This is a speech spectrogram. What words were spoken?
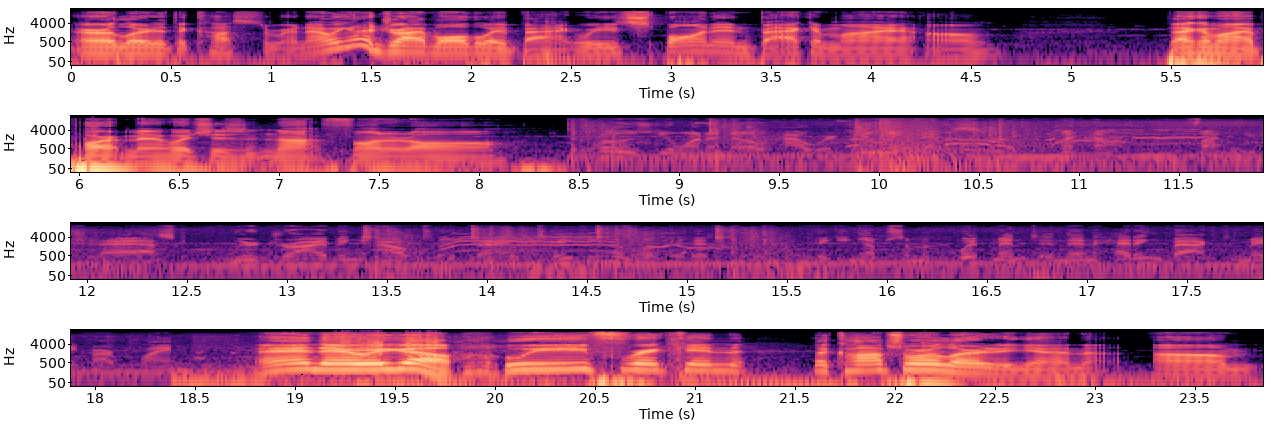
or alerted the customer. Now we gotta drive all the way back. We spawn in back in my um back in my apartment, which is not fun at all. Suppose you want to know how we're doing this. Well, funny you should ask. We're driving out to the bank, taking a look at it, picking up some equipment, and then heading back to make our plan. And there we go. We freaking the cops were alerted again. Um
